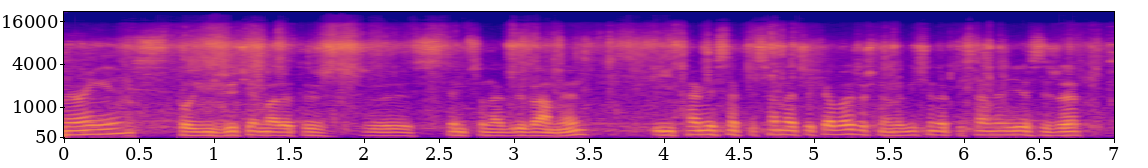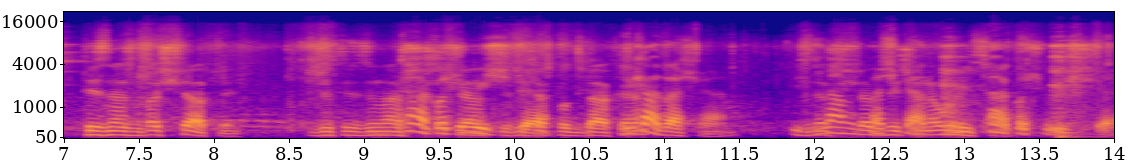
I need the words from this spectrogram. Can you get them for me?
No i z twoim życiem, ale też y, z tym, co nagrywamy. I tam jest napisana ciekawa rzecz, mianowicie napisane jest, że ty znasz dwa światy. Że ty znasz tak, świat oczywiście. życia pod dachem Zgadza się. i znasz świat dwa życia światy. na ulicy. Tak, oczywiście.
